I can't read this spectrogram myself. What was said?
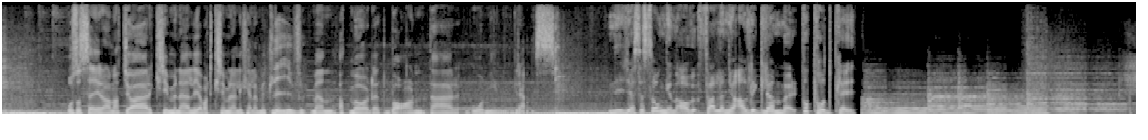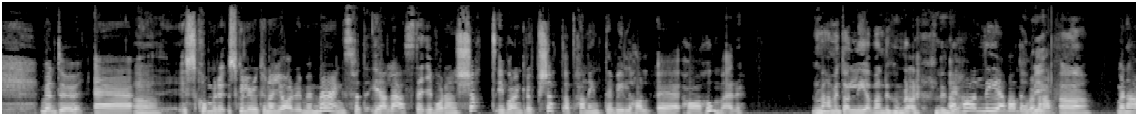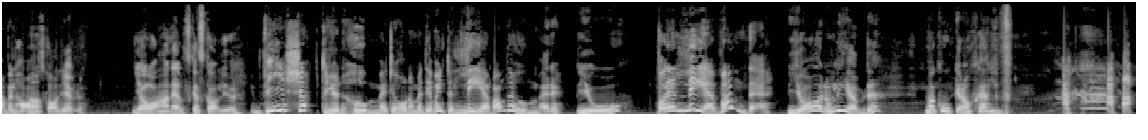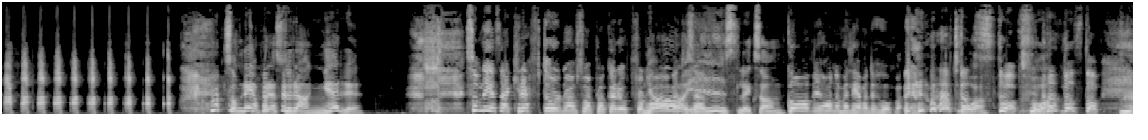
Och så säger han att jag är kriminell, jag har varit kriminell i hela mitt liv men att mörda ett barn, där går min gräns. Nya säsongen av Fallen jag aldrig glömmer på Podplay. Men du, eh, kommer du, skulle du kunna göra det med Mangs? För att jag läste i våran chatt, i våran gruppchatt att han inte vill ha, eh, ha hummer. Men han vill inte ha levande humrar. Det är det. Jaha, levande hummer. Vi, men, han, ja. men han vill ha skaldjur. Ja, han älskar skaldjur. Vi köpte ju en hummer till honom men det var inte en levande hummer. Jo, Var den levande? ja de levde. Man kokar dem själv. Som det är på restauranger. Som det är så här kräftor som man plockar upp från havet Ja, och sen i is liksom. gav vi honom en levande hummer. Två. Stopp. Två. Stopp.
